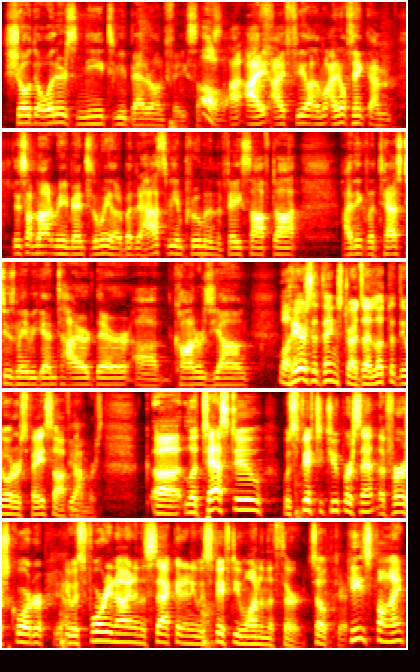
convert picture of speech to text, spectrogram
showed the Oilers need to be better on faceoffs. Oh. I, I, I feel I don't think I'm this. I'm not reinventing the wheel, but there has to be improvement in the faceoff dot. I think Letestu's maybe getting tired there. Uh, Connor's young. Well, here's the thing, Struds. I looked at the Oilers face-off Yeah. numbers. Uh, Letestu was 52% in the first quarter. He was 49 in the second, and he was 51 in the third. So he's fine.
